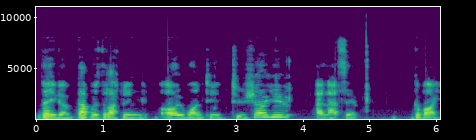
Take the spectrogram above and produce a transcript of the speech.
there you go. That was the last thing I wanted to show you, and that's it. Goodbye.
